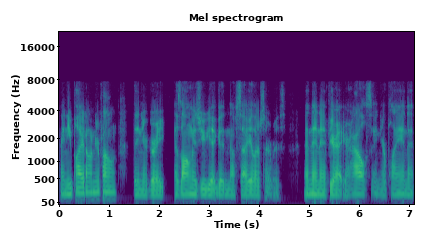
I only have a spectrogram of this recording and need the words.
and you play it on your phone, then you're great. As long as you get good enough cellular service. And then if you're at your house and you're playing it,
